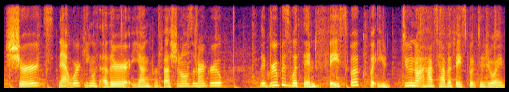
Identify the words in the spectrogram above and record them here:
shirts, networking with other young professionals in our group. The group is within Facebook, but you do not have to have a Facebook to join.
